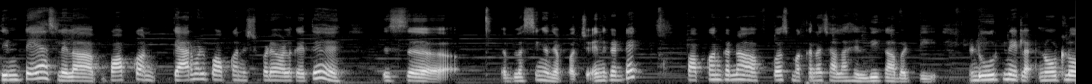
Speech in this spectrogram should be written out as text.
తింటే అసలు ఇలా పాప్కార్న్ క్యారమల్ పాప్కార్న్ ఇష్టపడే వాళ్ళకైతే దిస్ బ్లెస్సింగ్ అని చెప్పొచ్చు. ఎందుకంటే పాప్కార్న్ కన్నా ఆఫ్ కోర్స్ మక్కన చాలా హెల్దీ కాబట్టి. అండ్ ఊరికి ఇట్లా నోట్లో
